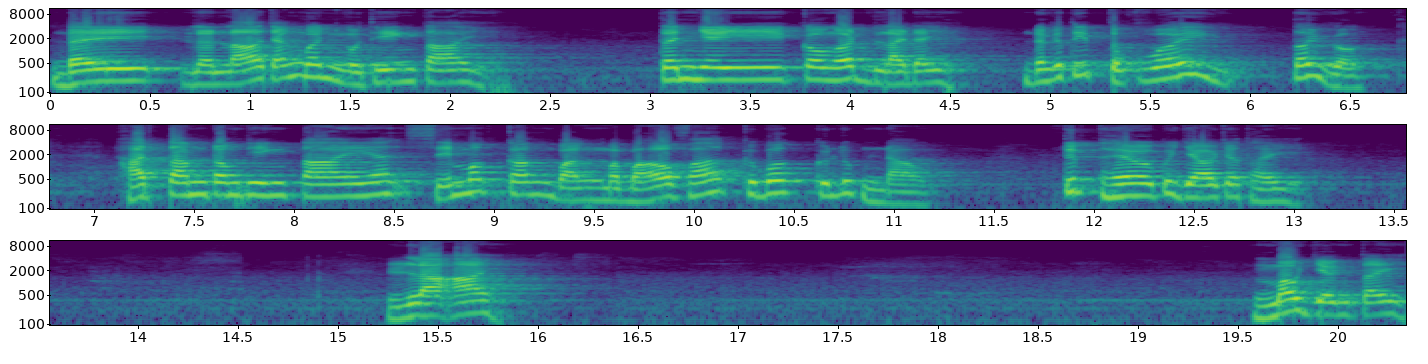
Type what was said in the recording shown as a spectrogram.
Đây là lá trắng bên người thiên tai Tên Nhi con ở lại đây Đừng có tiếp tục với tới gần Hạch tâm trong thiên tai á, sẽ mất cân bằng mà bạo phát cứ bất cứ lúc nào. Tiếp theo cứ giao cho thầy. Là ai? Mau dừng tay.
